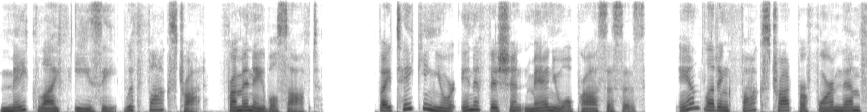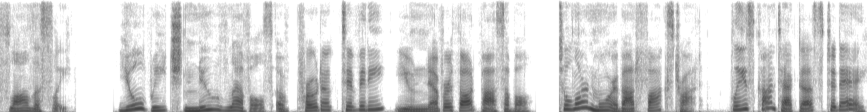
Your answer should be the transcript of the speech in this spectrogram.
Make life easy with Foxtrot from EnableSoft. By taking your inefficient manual processes and letting Foxtrot perform them flawlessly, you'll reach new levels of productivity you never thought possible. To learn more about Foxtrot, please contact us today.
